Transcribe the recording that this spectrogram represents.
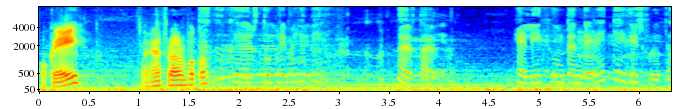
Ok. ¿Me dejas probar un poco? Que es tu primera vez. Está bien. Elige un tenderete y disfruta.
